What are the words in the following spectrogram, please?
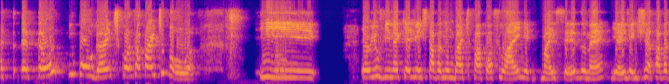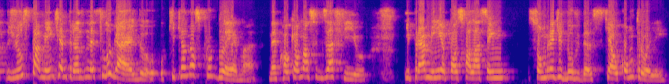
É, é tão empolgante quanto a parte boa. E eu e o Vina aqui, a gente estava num bate-papo offline mais cedo, né? E a gente já estava justamente entrando nesse lugar do o que, que é o nosso problema, né? Qual que é o nosso desafio? E para mim, eu posso falar sem sombra de dúvidas, que é o controle.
